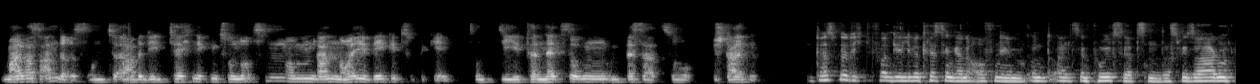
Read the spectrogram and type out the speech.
mal was anderes und aber die Techniken zu nutzen, um dann neue Wege zu begehen und die Vernetzung besser zu gestalten. Das würde ich von dir, lieber Christian, gerne aufnehmen und als Impuls setzen, dass wir sagen,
